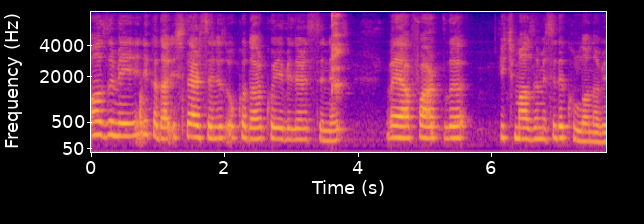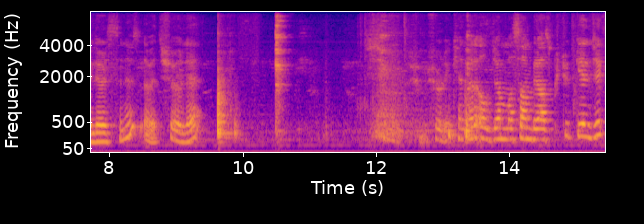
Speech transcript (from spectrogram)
Malzemeyi ne kadar isterseniz o kadar koyabilirsiniz. Veya farklı iç malzemesi de kullanabilirsiniz. Evet şöyle. Şunu şöyle kenara alacağım. Masam biraz küçük gelecek.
